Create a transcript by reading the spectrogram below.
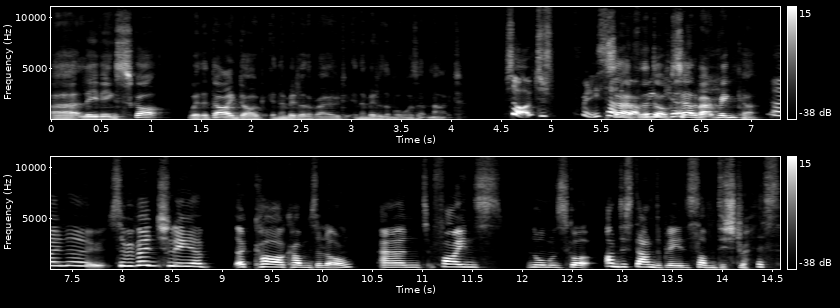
uh, leaving Scott with a dying dog in the middle of the road, in the middle of the moors at night. So I'm just really sad, Sad about for the dog, sad about Rinka. I know. So eventually, a, a car comes along and finds Norman Scott, understandably in some distress,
